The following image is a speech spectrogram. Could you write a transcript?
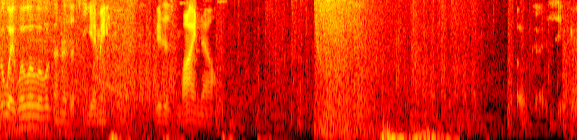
oh, wait, wait, wait, wait, what gun is it? You get me? It is mine now. Okay, see good.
